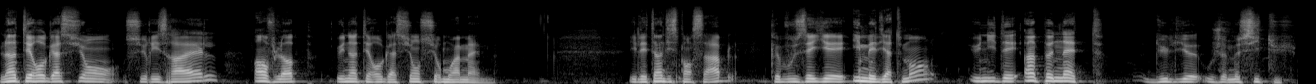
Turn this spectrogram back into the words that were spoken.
L'interrogation sur Israël enveloppe une interrogation sur moi-même. Il est indispensable que vous ayez immédiatement une idée un peu nette du lieu où je me situe.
